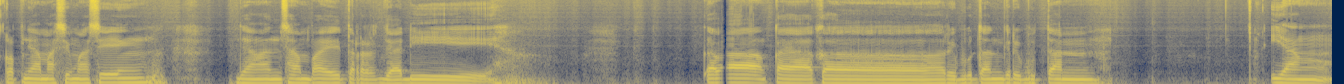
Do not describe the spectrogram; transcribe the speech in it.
klubnya masing-masing jangan sampai terjadi apa kayak keributan-keributan yang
